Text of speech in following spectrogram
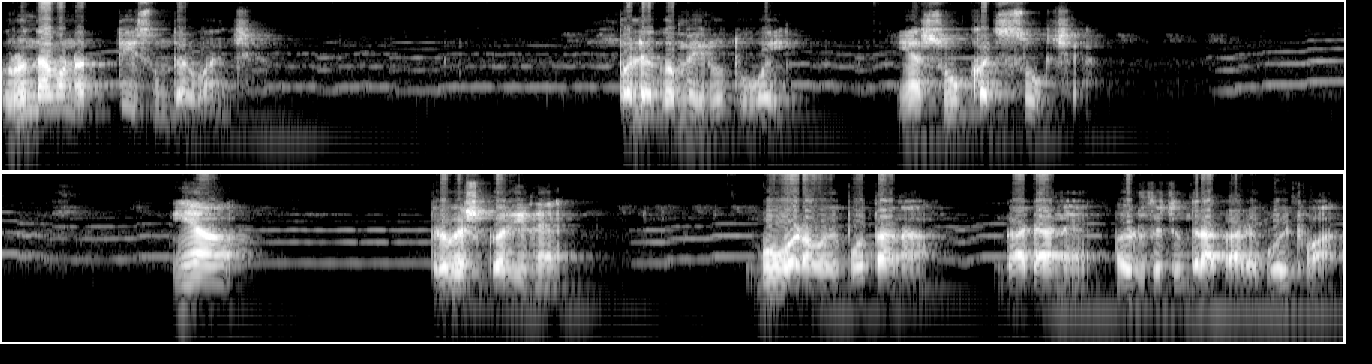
વૃંદાવન અતિ સુંદર વન છે. ભલે ગમે ઋતુ હોય અહીંયા સુખ જ સુખ છે. અહીંયા પ્રવેશ કરીને ગોવાળાઓએ પોતાના ગાડાને અર્ધચંદ્રાકારે ગોઠવા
